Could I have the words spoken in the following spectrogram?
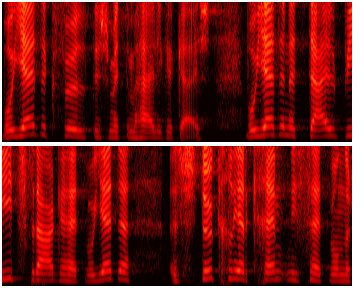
wo jeder gefüllt ist mit dem Heiligen Geist, wo jeder einen Teil beizutragen hat, wo jeder ein Stückchen Erkenntnis hat, wo er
